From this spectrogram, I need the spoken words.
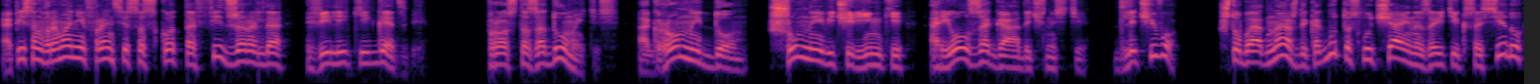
описан в романе Фрэнсиса Скотта Фитджеральда «Великий Гэтсби». Просто задумайтесь. Огромный дом, шумные вечеринки, ореол загадочности. Для чего? Чтобы однажды как будто случайно зайти к соседу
